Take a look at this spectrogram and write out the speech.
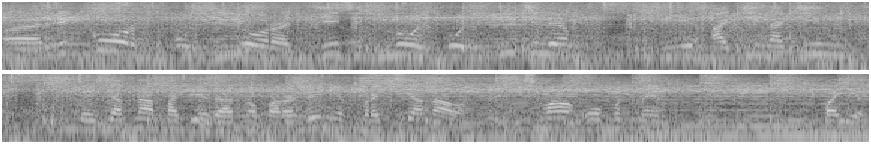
Э, рекорд у Диора 10-0 по любителям и 1-1, то есть одна победа, одно поражение в профессионалах. Весьма опытный боец.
